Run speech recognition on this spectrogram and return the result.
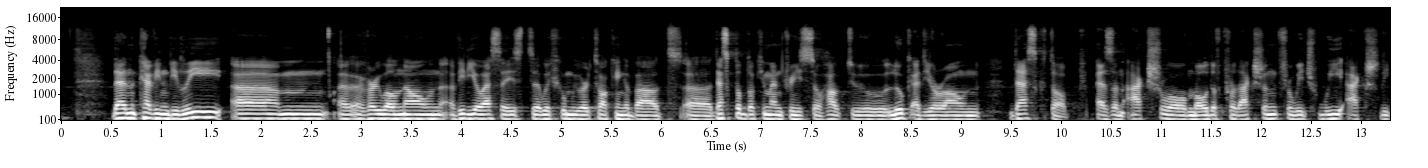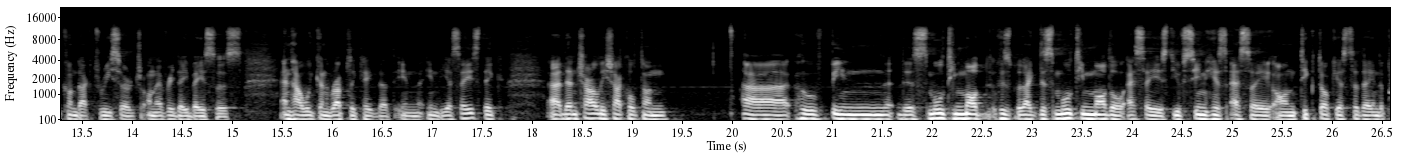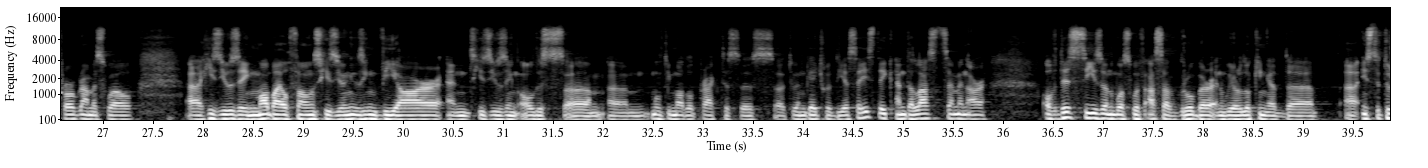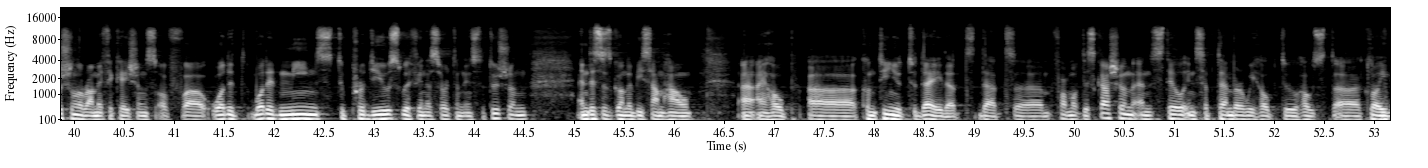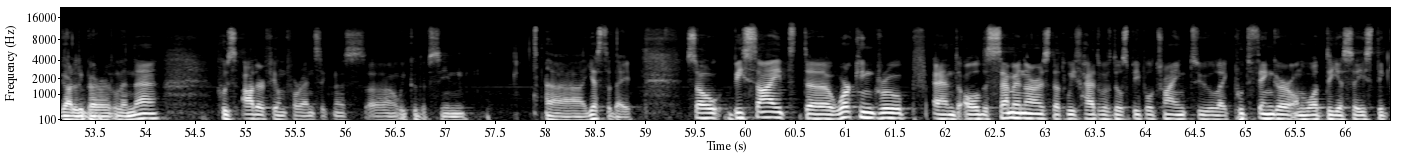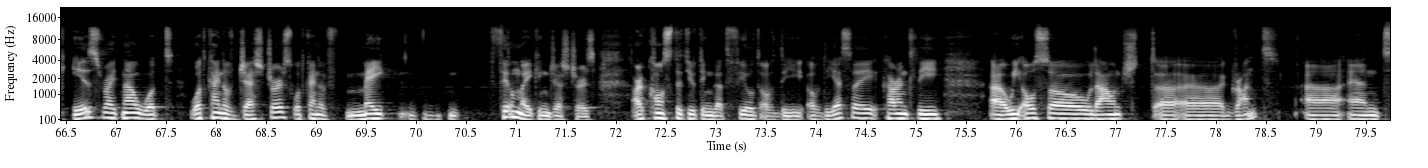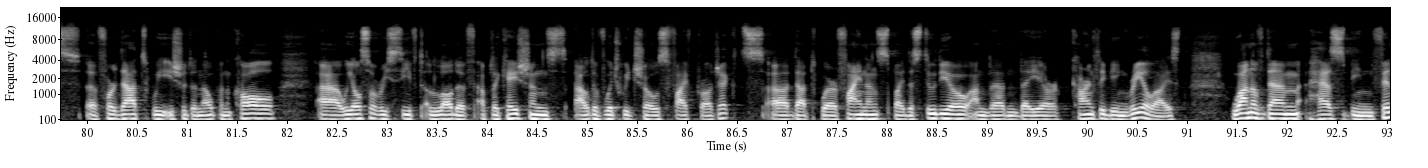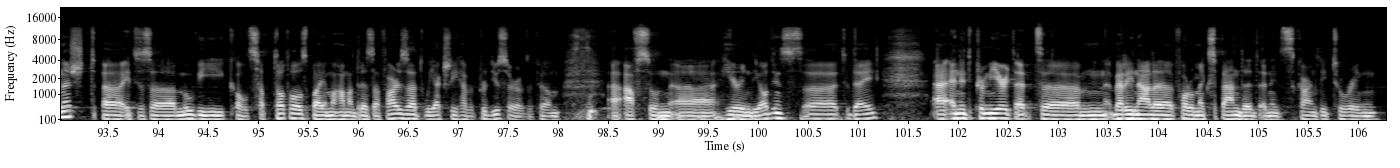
then Kevin B. Lee, um, a very well-known video essayist with whom we were talking about uh, desktop documentaries, so how to look at your own desktop as an actual mode of production for which we actually conduct research on everyday basis, and how we can replicate that in, in the essayistic. Uh, then Charlie Shackleton, uh, who've been this multi-mod, who's like this multi-model essayist. You've seen his essay on TikTok yesterday in the program as well. Uh, he's using mobile phones, he's using VR, and he's using all these um, um, multi-model practices uh, to engage with the essayistic. And the last seminar of this season was with Asaf Gruber, and we were looking at the uh, institutional ramifications of uh, what, it, what it means to produce within a certain institution. And this is going to be somehow, uh, I hope, uh, continued today, that, that uh, form of discussion. And still in September, we hope to host uh, Chloé Galibert-Laîné, whose other film, Forensickness, we could have seen yesterday. So beside the working group and all the seminars that we've had with those people trying to like put finger on what the essayistic is right now, what, what kind of gestures, what kind of make, filmmaking gestures are constituting that field of the, of the essay. Currently, uh, we also launched uh, a grant uh, and uh, for that, we issued an open call. Uh, we also received a lot of applications, out of which we chose five projects uh, that were financed by the studio, and then they are currently being realized. One of them has been finished. Uh, it is a movie called Subtotals by Mohammad Reza Farzad. We actually have a producer of the film, uh, Afsun, here in the audience today. and it premiered at um, Berlinale Forum Expanded, and it's currently touring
